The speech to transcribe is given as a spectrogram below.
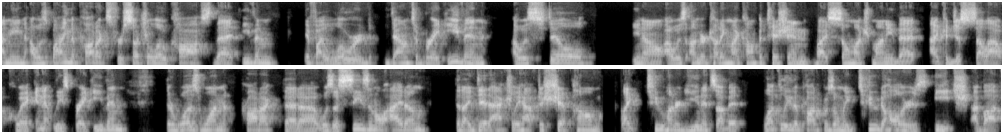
I mean, I was buying the products for such a low cost that even if I lowered down to break even, I was still, you know, I was undercutting my competition by so much money that I could just sell out quick and at least break even. There was one product that uh, was a seasonal item that I did actually have to ship home like 200 units of it. Luckily, the product was only $2 each. I bought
